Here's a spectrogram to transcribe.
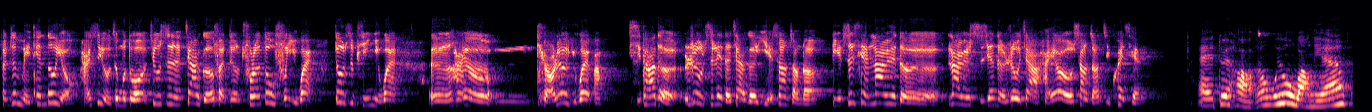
反正每天都有，还是有这么多。就是价格，反正除了豆腐以外，豆制品以外，嗯，还有嗯调料以外吧，其他的肉之类的价格也上涨了，比之前腊月的腊月时间的肉价还要上涨几块钱。哎，对哈，然后因为往年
